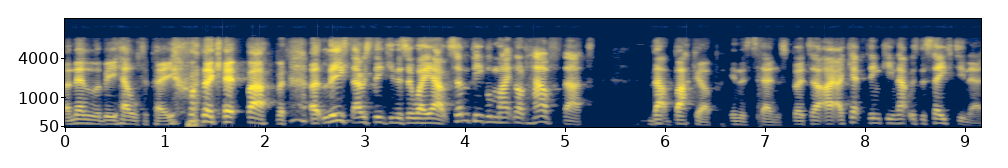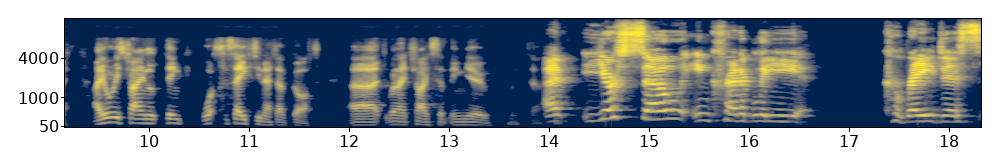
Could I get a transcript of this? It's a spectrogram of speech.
and then there'll be hell to pay when I get back. But at least I was thinking there's a way out. Some people might not have that that backup in a sense, but uh, I, I kept thinking that was the safety net. I always try and think, what's the safety net I've got uh, when I try something new? But, uh, I, you're so incredibly courageous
